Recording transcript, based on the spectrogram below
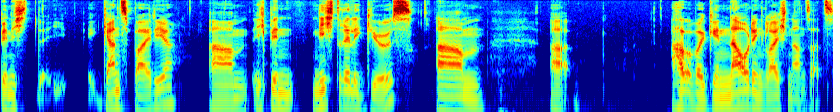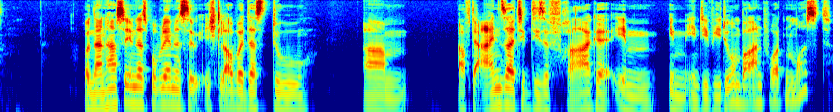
Bin ich ganz bei dir. Ähm, ich bin nicht religiös, ähm, äh, habe aber genau den gleichen Ansatz. Und dann hast du eben das Problem, dass du, ich glaube, dass du ähm, auf der einen Seite diese Frage im, im Individuum beantworten musst.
